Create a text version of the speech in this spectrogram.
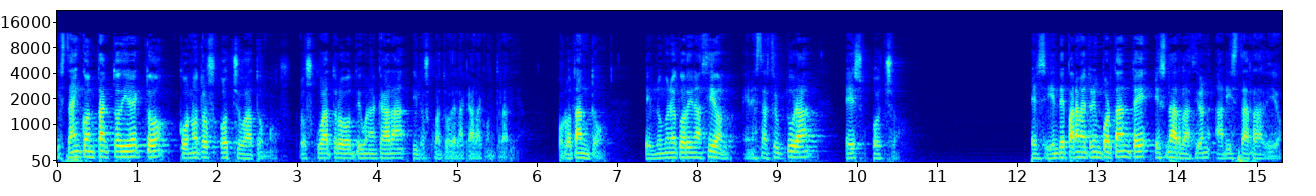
está en contacto directo con otros ocho átomos, los cuatro de una cara y los cuatro de la cara contraria. Por lo tanto, el número de coordinación en esta estructura es 8. El siguiente parámetro importante es la relación arista-radio.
